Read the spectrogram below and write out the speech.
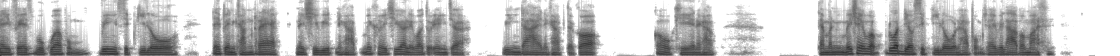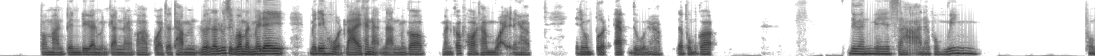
ใน Facebook ว่าผมวิ่ง 10 กิโล ได้เป็นครั้งแรกในชีวิตนะครับ ไม่เคยเชื่อเลยว่าตัวเองจะวิ่งได้นะครับ แต่ก็ก็โอเคนะครับ แต่มันไม่ใช่แบบรวดเดียวสิบกิโลนะครับ ผมใช้เวลาประมาณ ประมาณเป็นเดือนเหมือนกันนะครับ กว่าจะทำแล้วรู้สึกว่ามันไม่ได้ไม่ได้โหดร้ายขนาดนั้น มันก็มันก็พอทำไหวนะครับเดี๋ยวผมเปิดแอปดูนะครับ แล้วผมก็ เดือนเมษานะ ผมวิ่ง ผม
